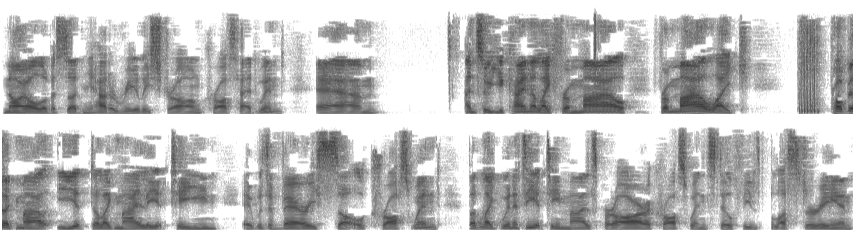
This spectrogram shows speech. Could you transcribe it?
Now all of a sudden you had a really strong cross headwind. Um, and so you kind of like from mile, from mile like, probably like mile eight to like mile 18, it was a very subtle crosswind. But like when it's 18 miles per hour, a crosswind still feels blustery. And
